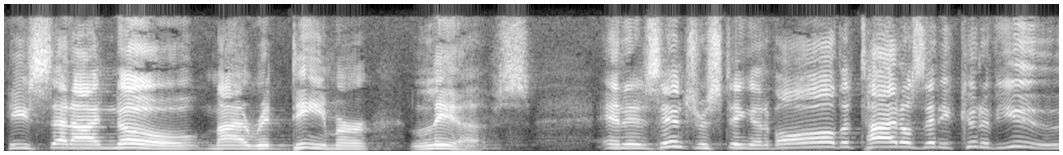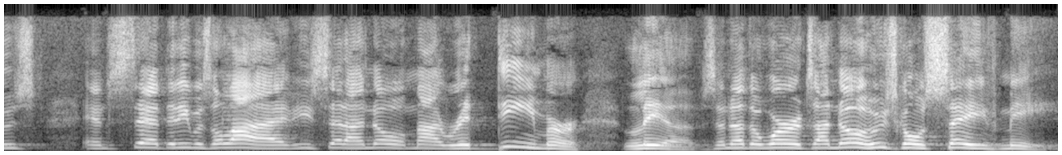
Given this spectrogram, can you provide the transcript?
he said, I know my Redeemer lives. And it is interesting that of all the titles that he could have used and said that he was alive, he said, I know my Redeemer lives. In other words, I know who's going to save me,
